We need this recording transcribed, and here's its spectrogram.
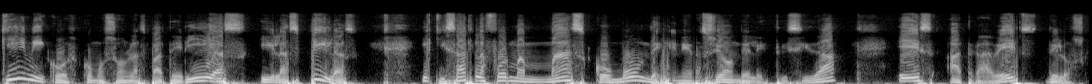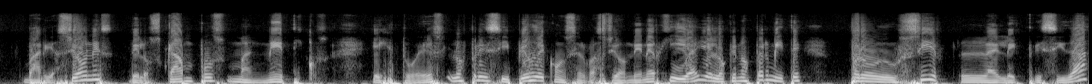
químicos como son las baterías y las pilas, y quizás la forma más común de generación de electricidad es a través de las variaciones de los campos magnéticos. Esto es los principios de conservación de energía y es lo que nos permite producir la electricidad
